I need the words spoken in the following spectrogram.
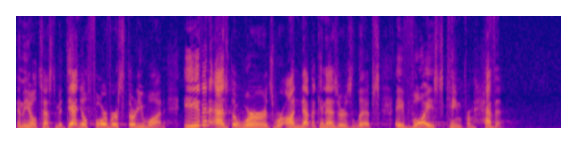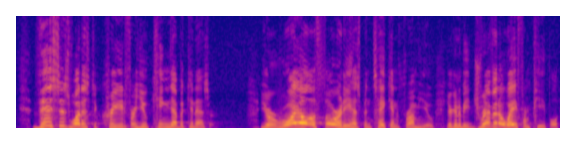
in the Old Testament. Daniel 4, verse 31. Even as the words were on Nebuchadnezzar's lips, a voice came from heaven. This is what is decreed for you, King Nebuchadnezzar. Your royal authority has been taken from you. You're going to be driven away from people.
